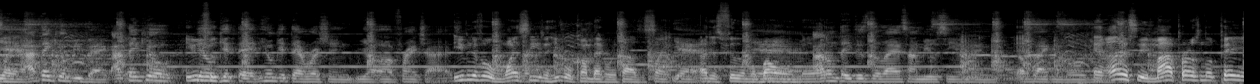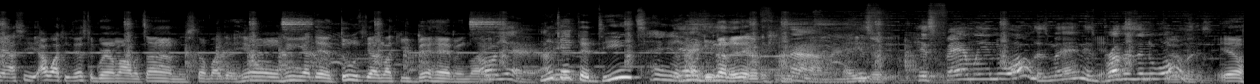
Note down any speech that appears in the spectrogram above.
retire. Yeah, I think he'll be back. I think he'll Even he'll if- get that he'll get that Russian uh, franchise. Even if it was one season, he will come back and retire as a Saint. yeah, I just feel him a yeah. bone, man. I don't think this is the last time you'll see him in a black and gold. And honestly, my personal opinion, I see, I watch his Instagram all the time and stuff like that. He don't, he ain't got that enthusiasm like you've been having. Like, oh yeah, I look mean- at the details. he don't do none of that. Nah, man. He's- His, his family in New Orleans, man. His brothers in New Orleans. Yeah,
